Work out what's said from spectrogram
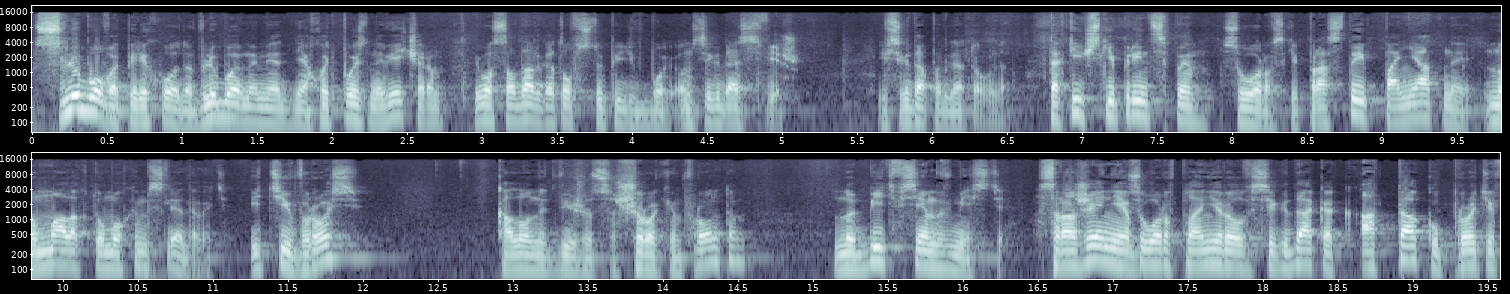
с любого перехода, в любой момент дня, хоть поздно вечером, его солдат готов вступить в бой. Он всегда свеж и всегда подготовлен. Тактические принципы суворовские просты, понятны, но мало кто мог им следовать. Идти врозь, колонны движутся широким фронтом, но бить всем вместе. Сражение Суворов планировал всегда как атаку против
